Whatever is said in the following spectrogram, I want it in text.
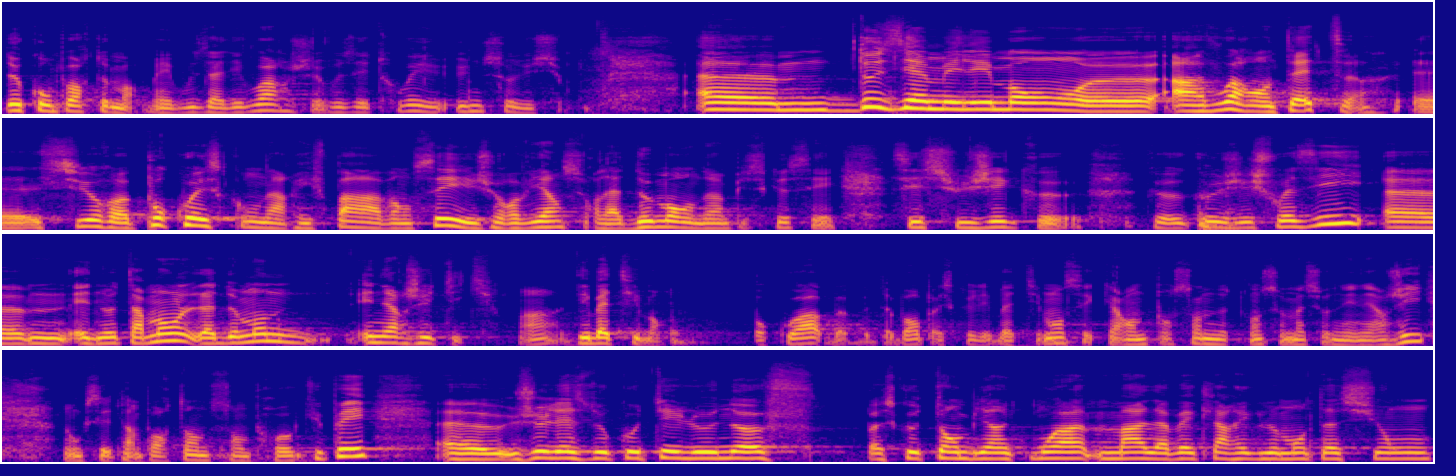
de comportement. Mais vous allez voir, je vous ai trouvé une solution. Euh, deuxième élément euh, à avoir en tête euh, sur pourquoi est-ce qu'on n'arrive pas à avancer, et je reviens sur la demande, hein, puisque c'est le sujet que, que, j'ai choisi, et notamment la demande énergétique hein, des bâtiments. Pourquoi? Bah, D'abord parce que les bâtiments, c'est 40% de notre consommation d'énergie, donc c'est important de s'en préoccuper. je laisse de côté le neuf, parce que tant bien que moi, mal avec la réglementation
